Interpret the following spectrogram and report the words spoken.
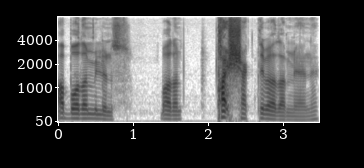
Abi bu adam biliyorsunuz. Bu adam taşaklı bir adam yani.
